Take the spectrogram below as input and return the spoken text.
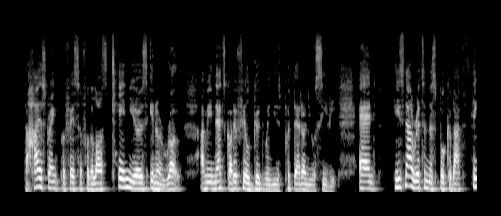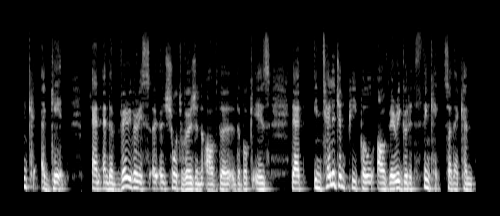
the highest ranked professor for the last 10 years in a row. I mean, that's got to feel good when you put that on your CV. And he's now written this book about Think Again and and the very very uh, short version of the the book is that intelligent people are very good at thinking. So they can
